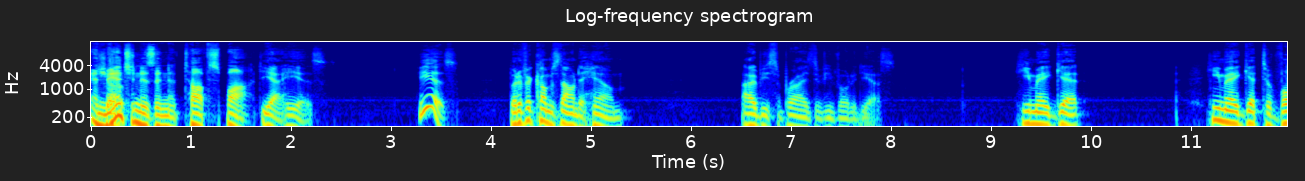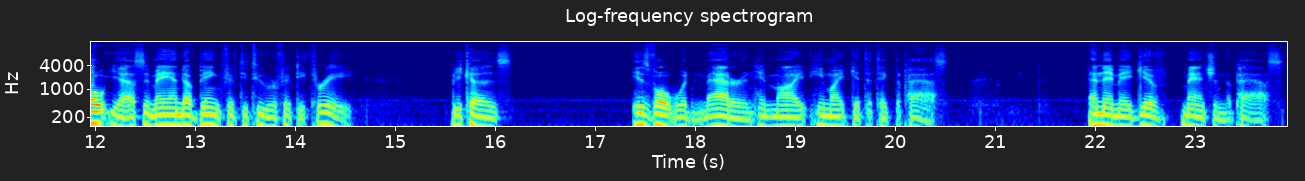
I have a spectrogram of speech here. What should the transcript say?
And up. Manchin is in a tough spot. Yeah, he is. He is. But if it comes down to him, I would be surprised if he voted yes. He may get he may get to vote yes. It may end up being 52 or 53 because his vote wouldn't matter and he might he might get to take the pass. And they may give Manchin the pass.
